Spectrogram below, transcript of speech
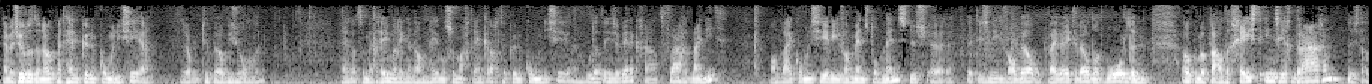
En we zullen dan ook met hen kunnen communiceren. Dat is ook natuurlijk wel bijzonder dat we met hemelingen dan hemelse machten en krachten kunnen communiceren. Hoe dat in zijn werk gaat, vraag het mij niet. Want wij communiceren hier van mens tot mens. Dus uh, het is in ieder geval wel, wij weten wel dat woorden ook een bepaalde geest in zich dragen. Dus dat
